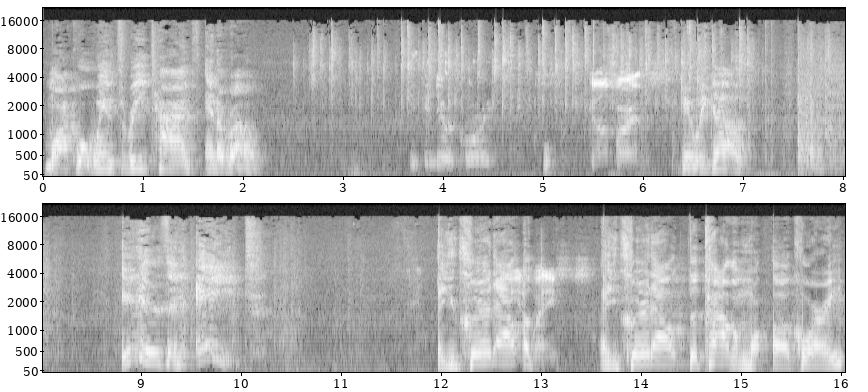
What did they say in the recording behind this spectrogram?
Mark will win three times in a row. You can do it, Corey. Go for it. Here we go. It is an eight. And you cleared out a, and you cleared out the column, uh, Corey.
